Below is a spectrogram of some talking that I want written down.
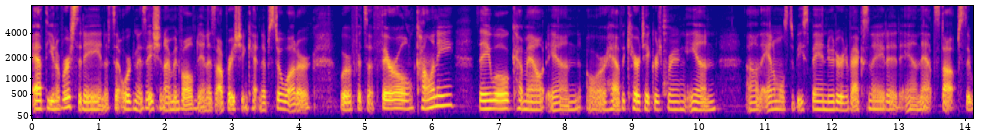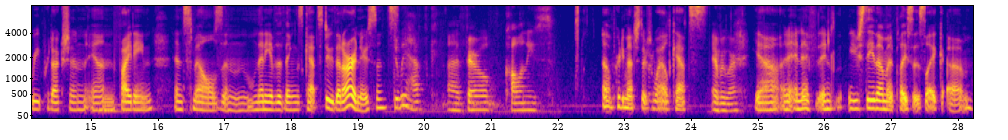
at the university, and it's an organization I'm involved in, is Operation Catnip Stillwater, where if it's a feral colony, they will come out and or have the caretakers bring in uh, the animals to be spayed, neutered, and vaccinated, and that stops the reproduction and fighting and smells and many of the things cats do that are a nuisance. Do we have uh, feral colonies Oh, pretty much, there's wildcats everywhere? Yeah, and, and if and you see them at places like um,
